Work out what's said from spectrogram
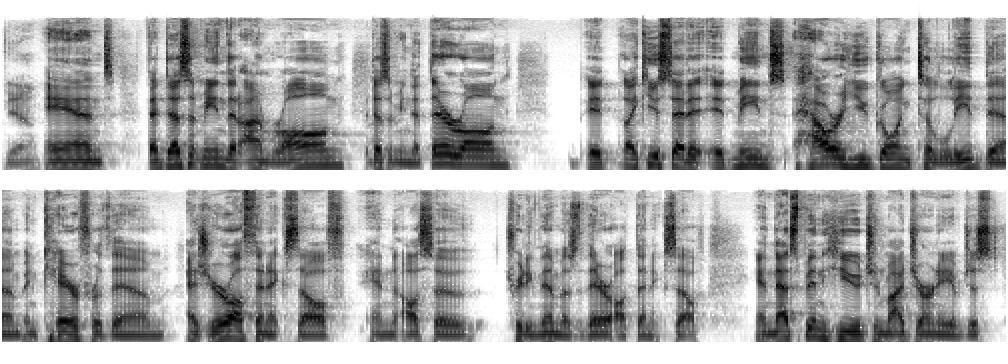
Yeah. And that doesn't mean that I'm wrong. It doesn't mean that they're wrong. It like you said, it, it means how are you going to lead them and care for them as your authentic self and also treating them as their authentic self. And that's been huge in my journey of just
